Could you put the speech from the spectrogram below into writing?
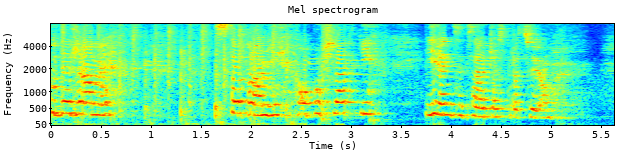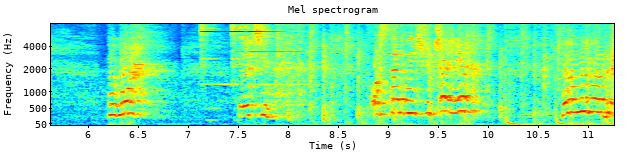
uderzamy stopami o pośladki i ręce cały czas pracują. Dobra? Lecimy. Ostatnie ćwiczenie. Damy radę.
